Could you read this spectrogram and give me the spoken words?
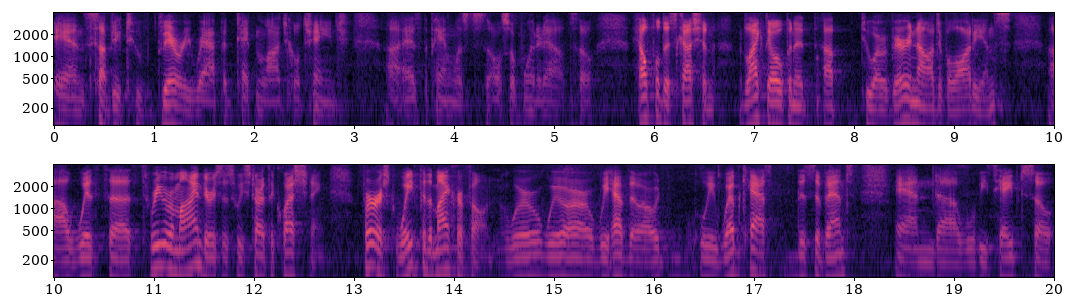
and subject to very rapid technological change, uh, as the panelists also pointed out. So helpful discussion. I'd like to open it up to our very knowledgeable audience uh, with uh, three reminders as we start the questioning. First, wait for the microphone. We're, we are, we have the, we webcast this event and uh, will be taped, so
